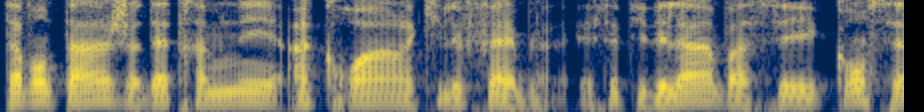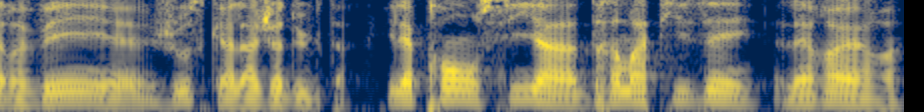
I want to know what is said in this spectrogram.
davantage d'être amené à croire qu'il est faible, et cette idée-là va se conserver jusqu'à l'âge adulte. Il apprend aussi à dramatiser l'erreur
